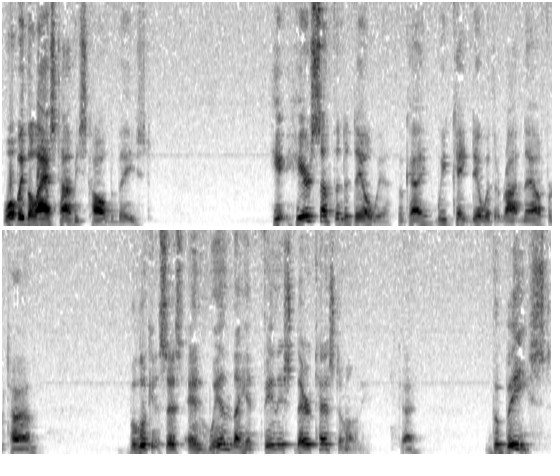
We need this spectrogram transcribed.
Won't be the last time he's called the beast. here's something to deal with, okay? We can't deal with it right now for time. But look, it says, and when they had finished their testimony, Okay? The beast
